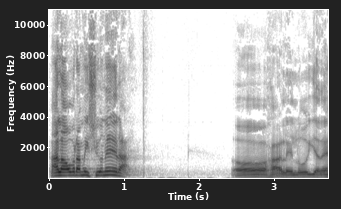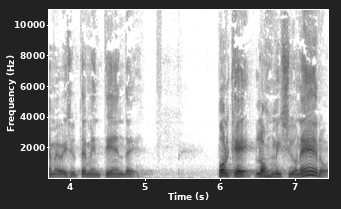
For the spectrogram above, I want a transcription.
a la obra misionera. Oh, aleluya. Déjeme ver si usted me entiende. Porque los misioneros,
